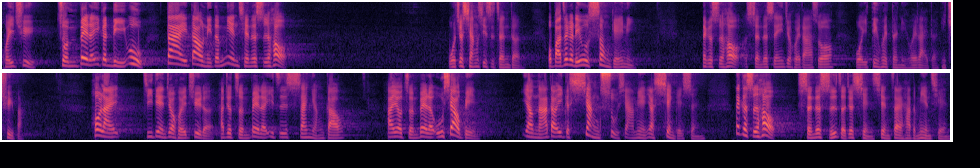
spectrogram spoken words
回去准备了一个礼物带到你的面前的时候，我就相信是真的。”我把这个礼物送给你，那个时候，神的声音就回答说：“我一定会等你回来的，你去吧。”后来基甸就回去了，他就准备了一只山羊羔，他又准备了无酵饼，要拿到一个橡树下面要献给神。那个时候，神的使者就显现在他的面前，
